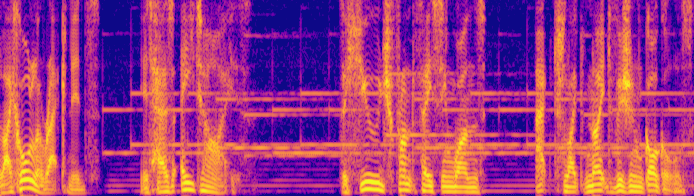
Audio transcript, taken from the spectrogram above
Like all arachnids, it has eight eyes. The huge front-facing ones act like night vision goggles,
